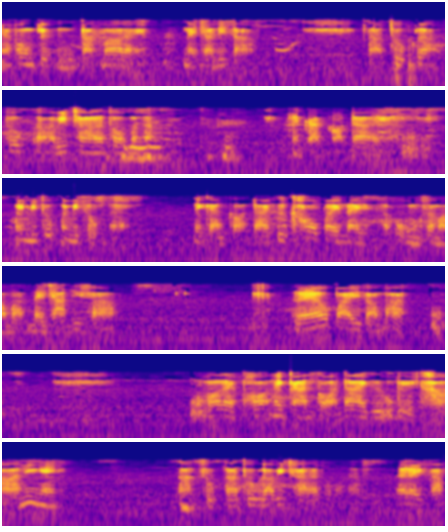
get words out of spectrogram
นี่ยพงจึงตัดว่าอะไร ในฌานที่สามอ่าทุกละทุกข์ละอวิชชาละโทมคุณนันะสเจ้าค่ะในการก่อนได้ ไม่มีทุกข์ไม่มีสุขนะในการก่อนได้คือเข้าไปในองค์สมาบัติในฌานที่สามแล้วไปสัมผัสเพราะอะไรเพราะในการก่อนได้คืออุเบกขานี่ไง สุขละทุกข์ละวิชชาละโทมนัสอะไรครับ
